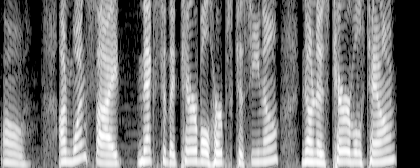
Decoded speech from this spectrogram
oh on one side next to the Terrible Herbst Casino, known as Terrible's Town,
